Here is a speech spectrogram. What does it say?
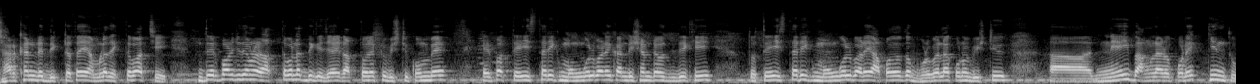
ঝাড়খণ্ডের দিকটাতেই আমরা দেখতে পাচ্ছি। কিন্তু এরপর যদি আমরা রাত্রেবেলার দিকে যাই, রাত্রেবেলা একটু বৃষ্টি কমবে। এরপর তেইশ তারিখ মঙ্গলবারের কন্ডিশনটাও যদি দেখি, তো তেইশ তারিখ মঙ্গলবারে আপাতত ভোরবেলা কোনো বৃষ্টি নেই বাংলার ওপরে, কিন্তু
